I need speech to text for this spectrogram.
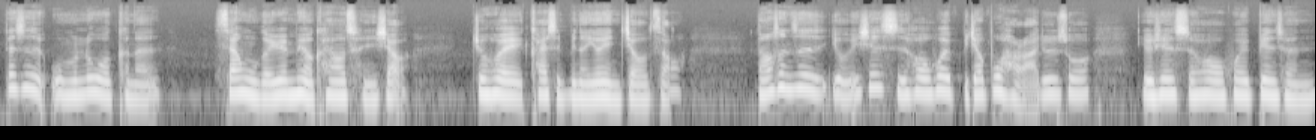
但是我们如果可能三五个月没有看到成效，就会开始变得有点焦躁，然后甚至有一些时候会比较不好啦。就是说，有些时候会变成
